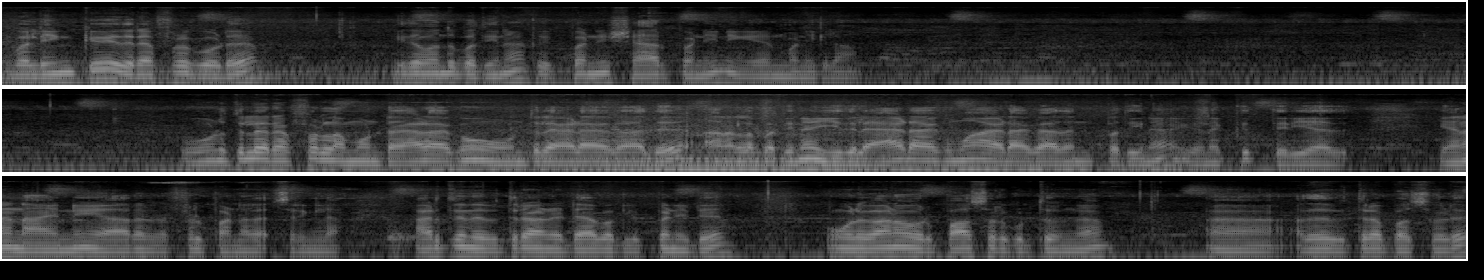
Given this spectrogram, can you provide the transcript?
உங்கள் லிங்க்கு இது ரெஃபர் கோடு இதை வந்து பார்த்தீங்கன்னா கிளிக் பண்ணி ஷேர் பண்ணி நீங்கள் ஏர்ன் பண்ணிக்கலாம். ஒன்றுத்தில் ரெஃபரல் அமௌண்ட் ஆட் ஆகும் ஒன்றுத்தில் ஆட் ஆகாது. அதனால் பார்த்தீங்கன்னா இதில் ஆட் ஆகுமா ஆட் ஆகாதுன்னு பார்த்தீங்கன்னா எனக்கு தெரியாது. ஏன்னா நான் இன்னும் யாரும் ரெஃபர் பண்ணலை சரிங்களா? அடுத்து இந்த வித்ரா டேபை கிளிக் பண்ணிவிட்டு உங்களுக்கான ஒரு பாஸ்வேர்டு கொடுத்துருங்க. அதாவது வித்ரா பாஸ்வேர்டு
